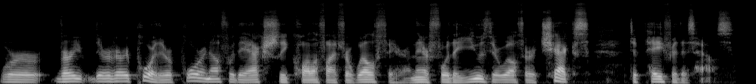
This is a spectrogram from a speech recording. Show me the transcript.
were very they were very poor. They were poor enough where they actually qualified for welfare, and therefore they used their welfare checks to pay for this house.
